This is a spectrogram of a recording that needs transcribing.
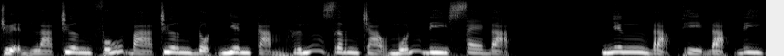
Chuyện là Trương Phú bà Trương đột nhiên cảm hứng dâng trào muốn đi xe đạp. Nhưng đạp thì đạp đi.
